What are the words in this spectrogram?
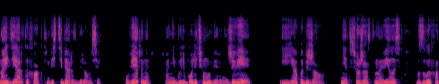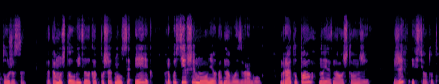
«Найди артефакт, без тебя разберемся». «Уверены?» Они были более чем уверены. «Живее!» И я побежала. Нет, все же остановилась, взвыв от ужаса, потому что увидела, как пошатнулся Эрик, пропустивший молнию одного из врагов. Брат упал, но я знала, что он жив. Жив и все тут.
